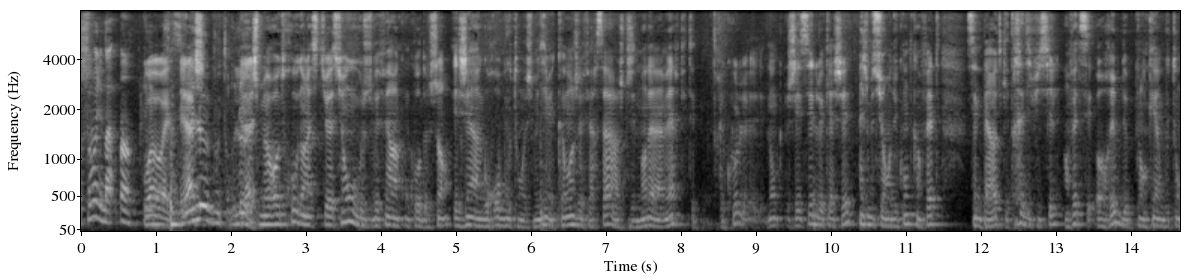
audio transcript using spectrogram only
souvent il y en a un. Ouais, ouais. C'est Et là, le je- bouton. Là, je me retrouve dans la situation où je vais faire un concours de chant et j'ai un gros bouton. Et je me dis, mais comment je vais faire ça? Alors, j'ai demandé à ma mère, qui était très cool. Donc, j'ai essayé de le cacher. Et je me suis rendu compte qu'en fait, c'est une période qui est très difficile. En fait, c'est horrible de planquer un bouton.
